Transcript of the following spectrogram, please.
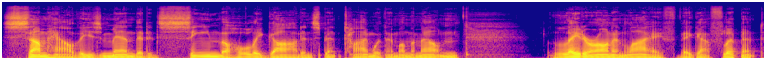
Somehow, these men that had seen the holy God and spent time with him on the mountain, later on in life, they got flippant,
